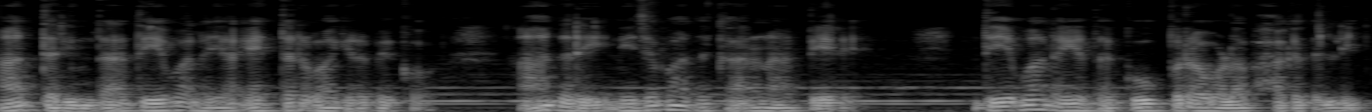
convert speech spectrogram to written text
ಆದ್ದರಿಂದ ದೇವಾಲಯ ಎತ್ತರವಾಗಿರಬೇಕು. ಆದರೆ ನಿಜವಾದ ಕಾರಣ ಬೇರೆ. ದೇವಾಲಯದ ಗೋಪುರ ಒಳಭಾಗದಲ್ಲಿ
